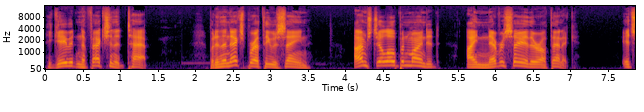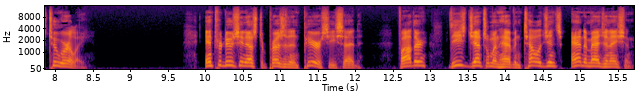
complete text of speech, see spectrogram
He gave it an affectionate tap. But in the next breath, he was saying, I'm still open minded. I never say they're authentic. It's too early. Introducing us to President Pierce, he said, Father, these gentlemen have intelligence and imagination.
